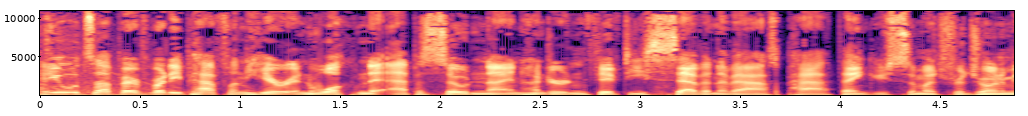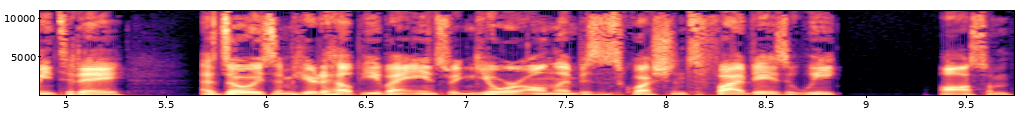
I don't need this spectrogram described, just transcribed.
Hey, what's up, everybody? Pat Flynn here, and welcome to episode 957 of Ask Pat. Thank you so much for joining me today. As always, I'm here to help you by answering your online business questions five days a week. Awesome.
